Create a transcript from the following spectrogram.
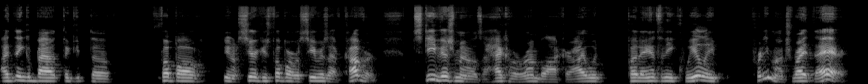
I think about the the football, you know, Syracuse football receivers I've covered. Steve Ishmael is a heck of a run blocker. I would put Anthony Queeley pretty much right there.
